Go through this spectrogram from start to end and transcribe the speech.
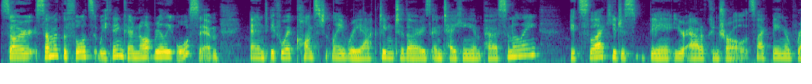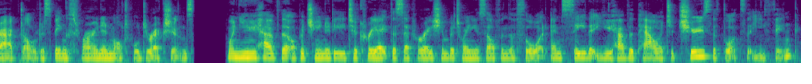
So some of the thoughts that we think are not really awesome. And if we're constantly reacting to those and taking them personally, it's like you're just being you're out of control. It's like being a rag doll just being thrown in multiple directions when you have the opportunity to create the separation between yourself and the thought and see that you have the power to choose the thoughts that you think,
